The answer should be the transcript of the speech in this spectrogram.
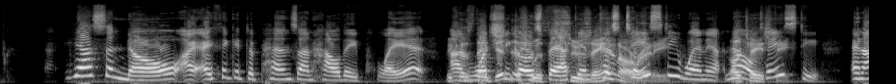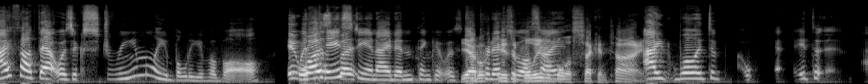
Yes and no. I, I think it depends on how they play it, Because on what she goes with back in. Because. Taystee went in. No, Taystee. Taystee. And I thought that was extremely believable. it With was, Taystee, but and I didn't think it was Yeah, too but is it predictable. so believable I, a second time? I well, it de- it de-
